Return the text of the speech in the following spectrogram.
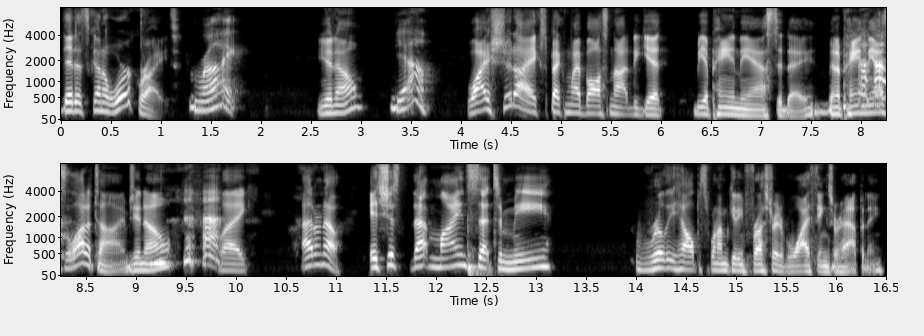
that it's going to work right? Right. You know? Yeah. Why should I expect my boss not to get be a pain in the ass today? Been a pain in the ass a lot of times, you know? like I don't know. It's just that mindset to me really helps when I'm getting frustrated with why things are happening.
